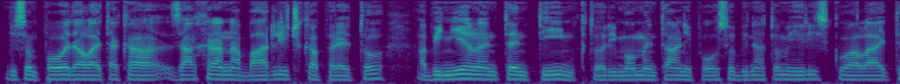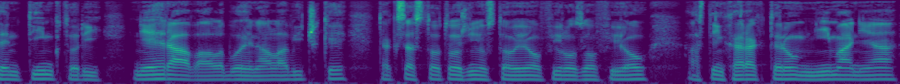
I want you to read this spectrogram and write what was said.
by som povedal, aj taká záchranná barlička preto, aby nie len ten tým, ktorý momentálne pôsobí na tom ihrisku, ale aj ten tým, ktorý nehráva alebo je na lavičke, tak sa stotožnil s tou jeho filozofiou a s tým charakterom vnímania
